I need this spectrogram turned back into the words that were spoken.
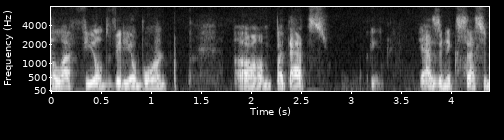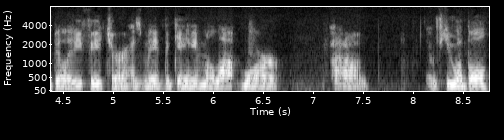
the left field video board, um, but that's as an accessibility feature has made the game a lot more um, viewable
